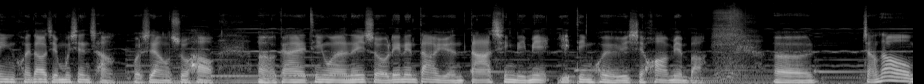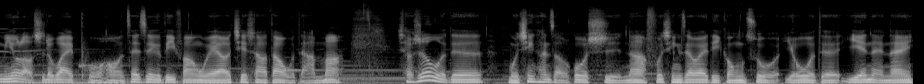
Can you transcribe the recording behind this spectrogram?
欢迎回到节目现场，我是杨书浩。呃，刚才听完那一首《恋恋大园》，大家心里面一定会有一些画面吧？呃，讲到民友老师的外婆哈，在这个地方我也要介绍到我的阿嬷。小时候，我的母亲很早过世，那父亲在外地工作，有我的爷爷奶奶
